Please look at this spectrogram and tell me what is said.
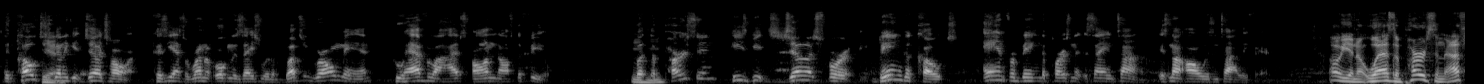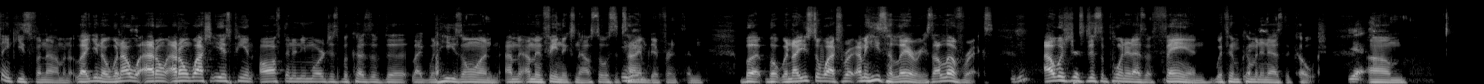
The coach yeah. is going to get judged hard because he has to run an organization with a bunch of grown men who have lives on and off the field. But mm-hmm. the person he gets judged for being a coach and for being the person at the same time. It's not always entirely fair. Oh, you know, well, as a person, I think he's phenomenal. Like, you know, when I, I don't I don't watch ESPN often anymore, just because of the like when he's on. I'm I'm in Phoenix now, so it's a time mm-hmm. difference. And but but when I used to watch, Rex, I mean, he's hilarious. I love Rex. Mm-hmm. I was just disappointed as a fan with him coming in as the coach. Yes. Um,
